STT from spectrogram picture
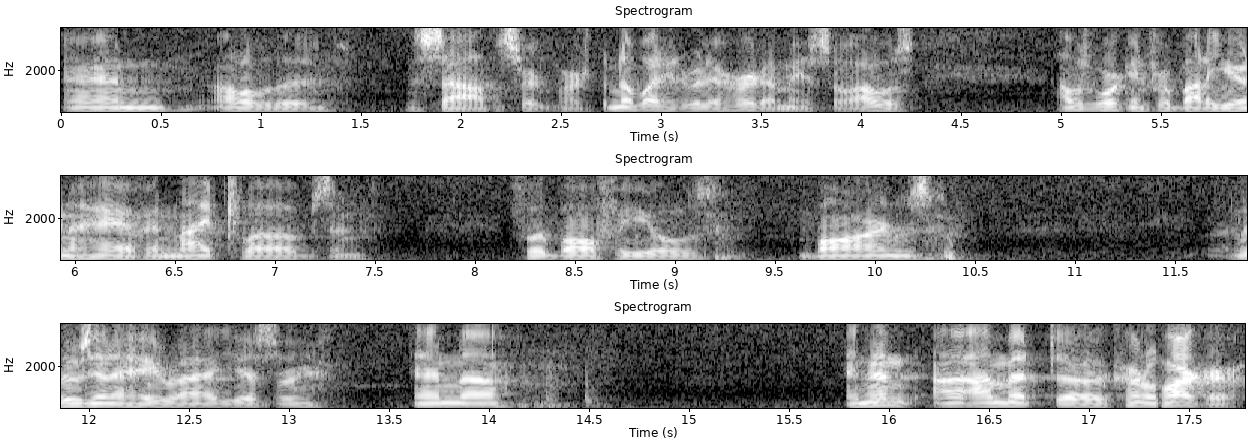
and all over the, the South in certain parts. But nobody had really heard of me, so I was I was working for about a year and a half in nightclubs and football fields, barns, Louisiana hayride, yes sir, and uh, and then I, I met uh, Colonel Parker.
